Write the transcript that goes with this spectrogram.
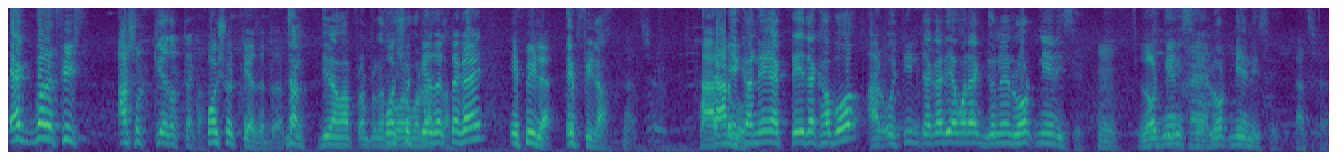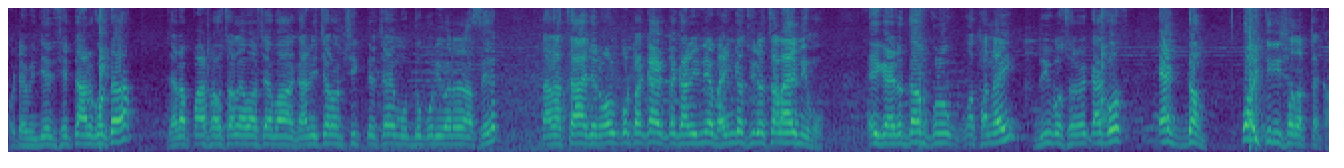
একবারে ফিক্সড আটষট্টি হাজার টাকা। পঁয়ষট্টি হাজার জান দিলাম আপনার কাছে পঁয়ষট্টি হাজার টাকায় আচ্ছা। আর। এখানে একটাই দেখাবো আর ওই তিন টাকারই আমার একজনের লট নিয়ে নিছে। লট নিয়ে হ্যাঁ লট নিয়ে নিছে। আচ্ছা। ওটা আমি দিয়ে দিচ্ছি টার্গোটা যারা পাঠাও চালাবাসে বা গাড়ি চালান শিখতে চায় মধ্য পরিবারের আছে তারা চায় যেন অল্প টাকা একটা গাড়ি নিয়ে ভাঙ্গা চুরা চালায় নিবো এই গাড়িটার দাম কোনো কথা নাই দুই বছরের কাগজ একদম পঁয়ত্রিশ হাজার টাকা।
